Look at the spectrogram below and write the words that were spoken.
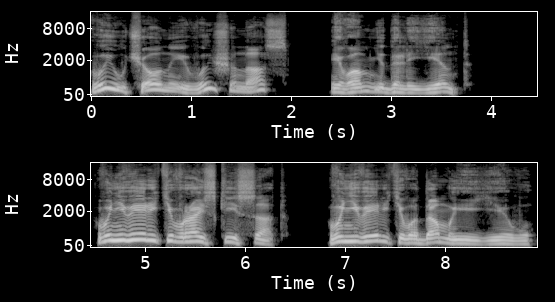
Вы, ученые, выше нас, и вам не до легенд. Вы не верите в райский сад, вы не верите в Адама и Еву,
